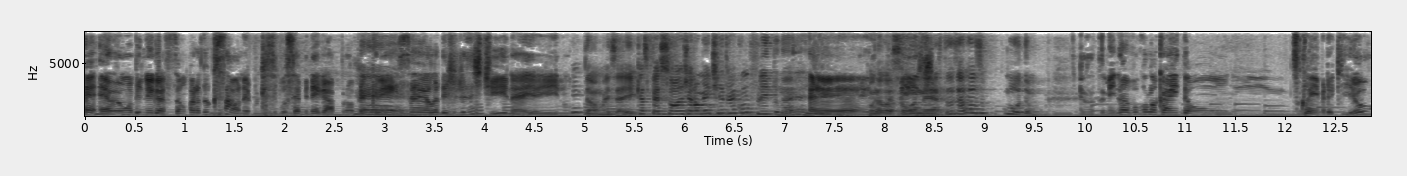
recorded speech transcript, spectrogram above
É, é uma abnegação paradoxal, né? Porque se você abnegar a própria É. crença, ela deixa de existir, né? E aí não. Então, mas é aí que as pessoas geralmente entram em conflito, né? E É, quando elas são honestas, elas mudam. Exatamente. Não, eu vou colocar então um disclaimer aqui. Eu,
